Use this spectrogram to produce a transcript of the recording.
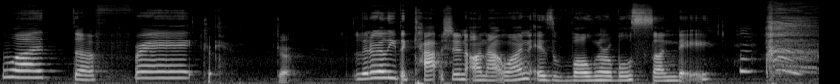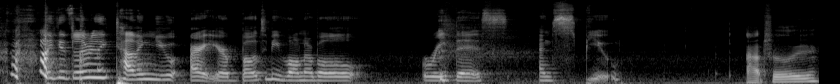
What the frick? 'Kay. go. Literally, the caption on that one is Vulnerable Sunday. like, it's literally telling you, all right, you're about to be vulnerable. Read this and spew. Actually,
